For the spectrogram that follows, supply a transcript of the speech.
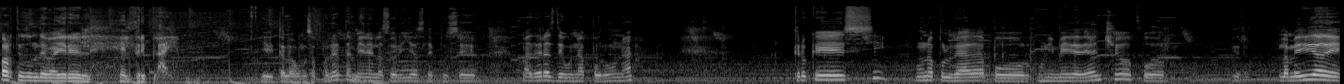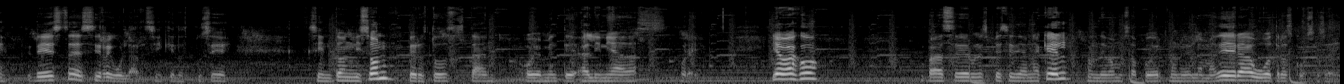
parte donde va a ir el, el triple y ahorita lo vamos a poner también en las orillas le puse maderas de una por una creo que sí una pulgada por una y media de ancho por la medida de, de esta es irregular así que las puse sin ton ni son, pero todos están obviamente alineadas por ahí. Y abajo va a ser una especie de anaquel donde vamos a poder poner la madera u otras cosas ahí.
